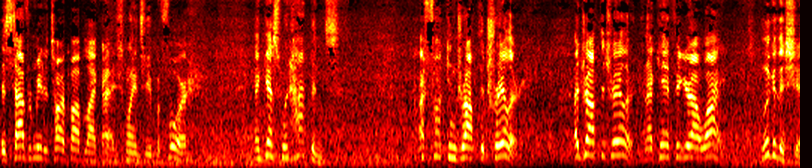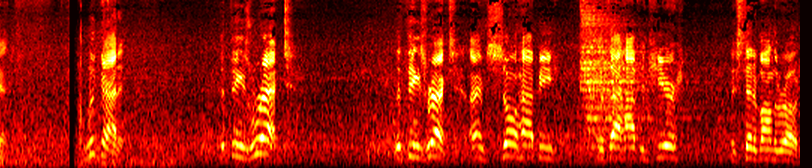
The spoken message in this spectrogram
it's time for me to tarp up like I explained to you before. And guess what happens? I fucking dropped the trailer. I dropped the trailer and I can't figure out why. Look at this shit. Look at it. The thing's wrecked. The thing's wrecked. I am so happy that that happened here instead of on the road.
